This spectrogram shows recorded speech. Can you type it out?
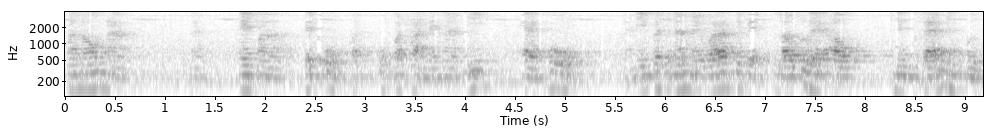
พระน้องนางนะให้มาเป็นองค์ประองค์ประธานในงานนี้แทนพระองค์อันนี้เพราะฉะนั้นในวาระ 11 เราก็เลยเอา1นึ่งแสนหนึ่งหมื่น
